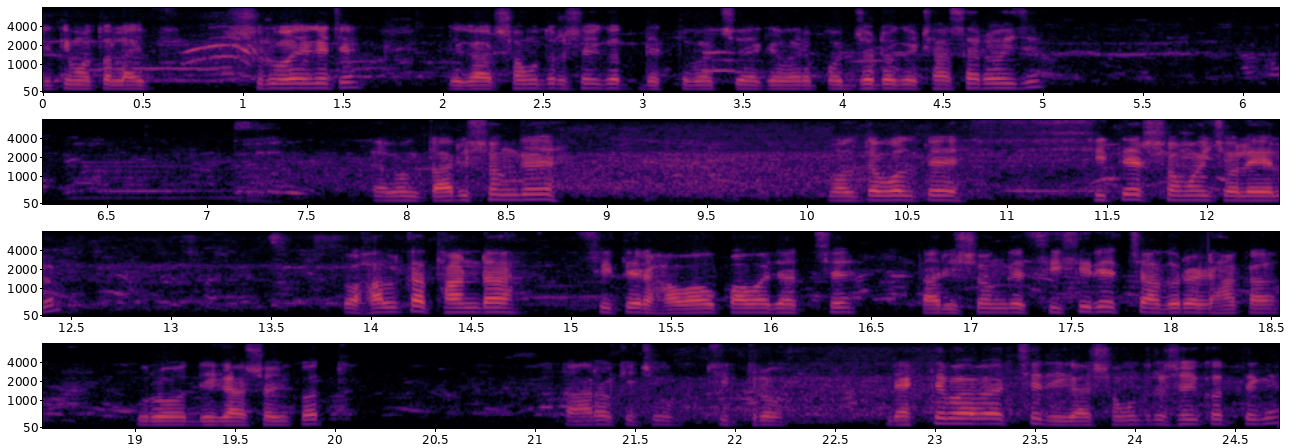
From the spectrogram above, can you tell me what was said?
রীতিমতো লাইভ শুরু হয়ে গেছে। দীঘার সমুদ্র সৈকত দেখতে পাচ্ছ, একেবারে পর্যটকে ঠাসা রয়েছে। এবং তারই সঙ্গে বলতে বলতে শীতের সময় চলে এলো। তো হালকা ঠান্ডা, শীতের হাওয়াও পাওয়া যাচ্ছে। তারই সঙ্গে শিশিরের চাদরে ঢাকা পুরো দীঘা সৈকত। তারও কিছু চিত্র দেখতে পাওয়া যাচ্ছে দীঘার সমুদ্র সৈকত থেকে।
